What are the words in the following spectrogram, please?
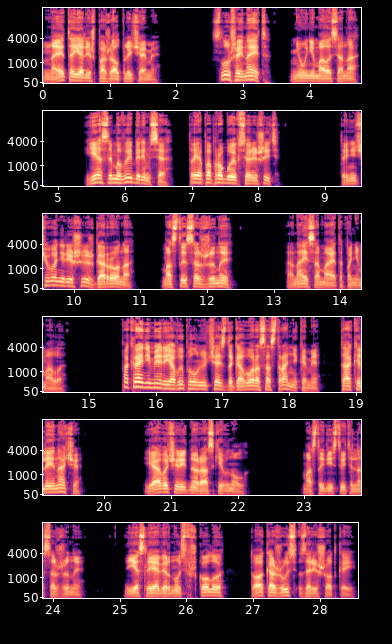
На это я лишь пожал плечами. «Слушай, Нейт», — не унималась она, — «если мы выберемся, то я попробую все решить». «Ты ничего не решишь, Гарона. Мосты сожжены». Она и сама это понимала. «По крайней мере, я выполню часть договора со странниками, так или иначе». Я в очередной раз кивнул. Мосты действительно сожжены. Если я вернусь в школу, то окажусь за решеткой.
